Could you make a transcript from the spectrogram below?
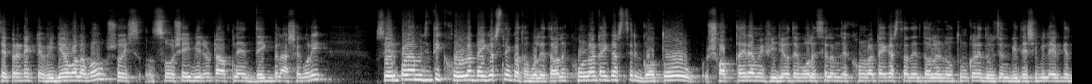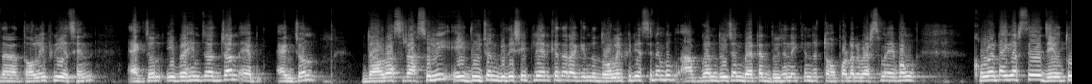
সেপারেট একটা ভিডিও বানাবো। সো সেই ভিডিওটা আপনি দেখবেন, আশা করি। সো এরপর আমি যদি খুলনা টাইগার্স নিয়ে কথা বলি, তাহলে খুলনা টাইগার্সের গত সপ্তাহে আমি ভিডিওতে বলেছিলাম যে খুলনা টাইগার্স তাদের দলে নতুন করে দুজন বিদেশি প্লেয়ারকে তারা দলে ফিরিয়েছেন। একজন ইব্রাহিম জাদজান এবং একজন ডাওরাস রাসুলি এই দুজন বিদেশি প্লেয়ারকে তারা কিন্তু দলে ফিরিয়েছেন এবং আফগান দুজন ব্যাটার দুজনে কিন্তু টপ অর্ডার ব্যাটসম্যান এবং খুলনা টাইগার্সে যেহেতু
